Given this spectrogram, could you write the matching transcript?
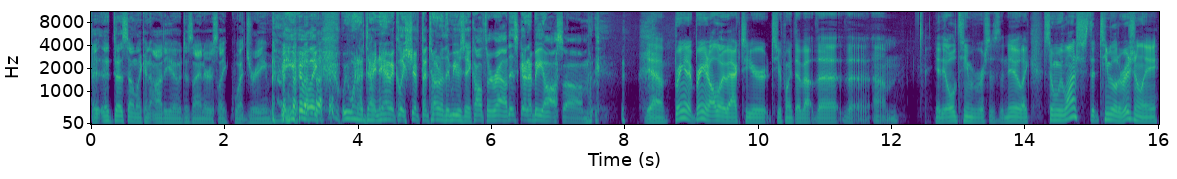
It, it does sound like an audio designer's like wet dream. Being like, we want to dynamically shift the tone of the music all throughout. It's gonna be awesome. Yeah, bring it bring it all the way back to your to your point though about the the um you know, the old team versus the new. Like so when we launched the team build originally,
